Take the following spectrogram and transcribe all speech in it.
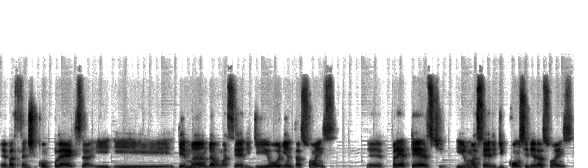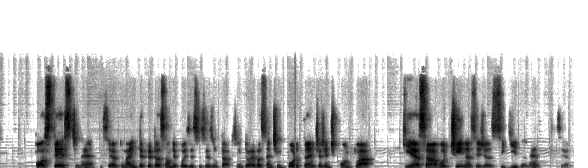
é bastante complexa e, e demanda uma série de orientações é, pré-teste e uma série de considerações pós-teste, né? Certo? Na interpretação depois desses resultados. Então é bastante importante a gente pontuar que essa rotina seja seguida, né? Certo?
